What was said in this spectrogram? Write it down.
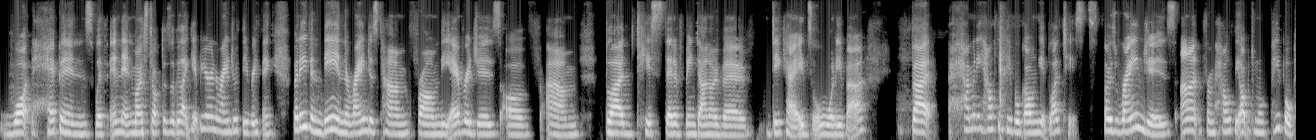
what happens within and most doctors will be like yep you're in range with everything. But even then the ranges come from the averages of um, blood tests that have been done over decades or whatever. But how many healthy people go and get blood tests? Those ranges aren't from healthy, optimal people.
